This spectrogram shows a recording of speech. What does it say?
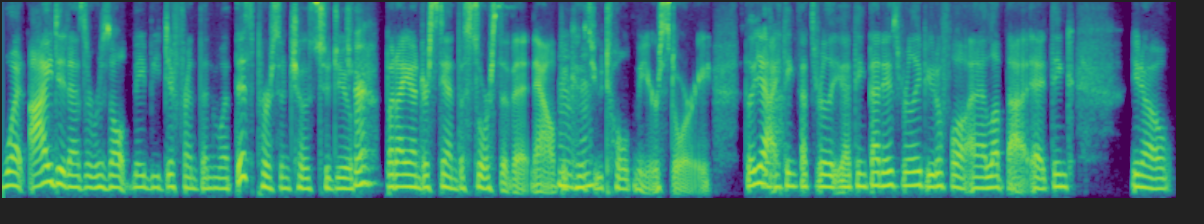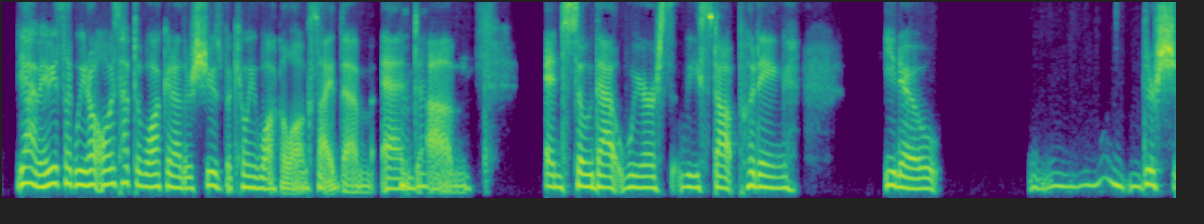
what i did as a result may be different than what this person chose to do sure. but i understand the source of it now because mm-hmm. you told me your story so yeah, yeah i think that's really i think that is really beautiful and i love that i think you know yeah maybe it's like we don't always have to walk in others shoes but can we walk alongside them and mm-hmm. um and so that we're we stop putting you know there sh-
